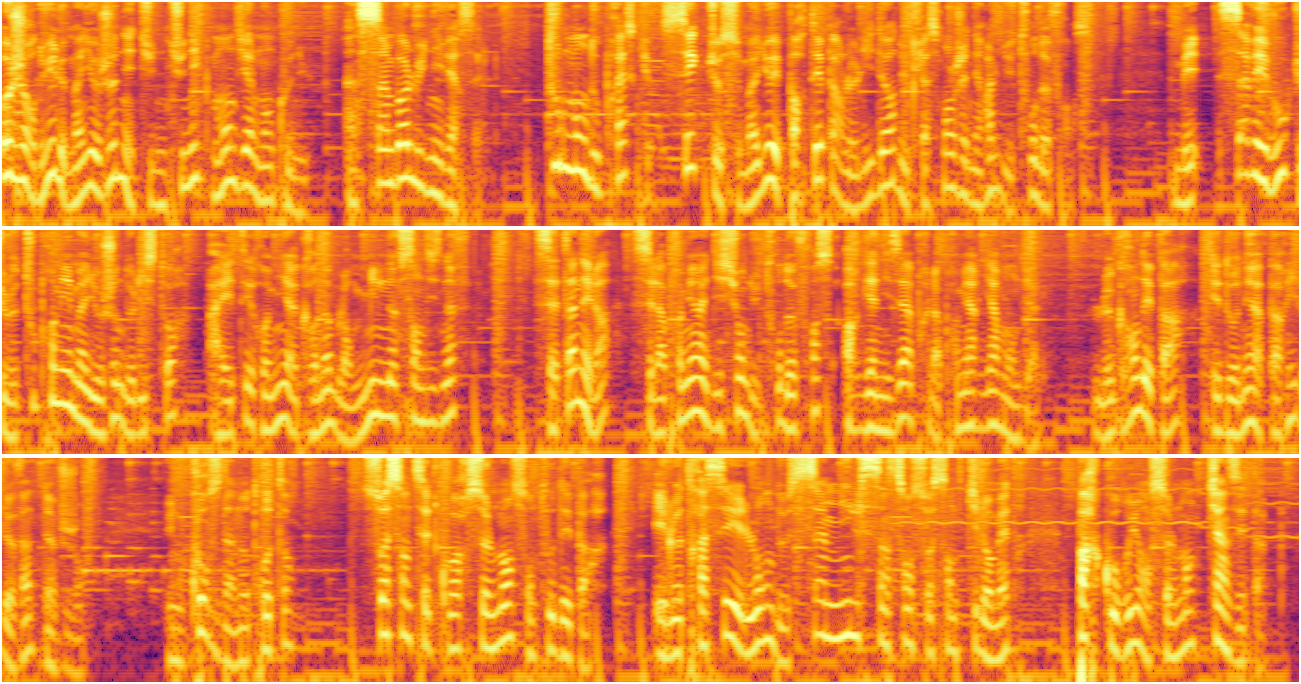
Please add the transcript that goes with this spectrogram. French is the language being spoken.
Aujourd'hui, le maillot jaune est une tunique mondialement connue, un symbole universel. Tout le monde ou presque sait que ce maillot est porté par le leader du classement général du Tour de France. Mais savez-vous que le tout premier maillot jaune de l'histoire a été remis à Grenoble en 1919 Cette année-là, c'est la première édition du Tour de France organisée après la Première Guerre mondiale. Le grand départ est donné à Paris le 29 juin. Une course d'un autre temps. 67 coureurs seulement sont au départ, et le tracé est long de 5560 km, parcouru en seulement 15 étapes.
